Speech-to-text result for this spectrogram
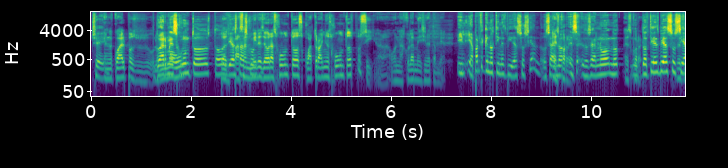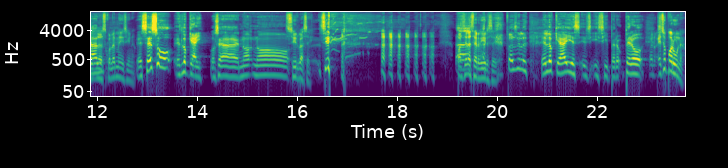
Sí. En el cual pues... Duermes mismo un- juntos, todo pues, el día pasan estás miles de horas juntos, cuatro años juntos, pues sí, ¿verdad? o en la escuela de medicina también. Y, y aparte que no tienes vida social. O sea, Es no, correcto. es- o sea, no, no, Es no tienes vida Desde La social. escuela de medicina. Es eso, es lo que hay. O sea, no, no. Sírvase. Sí, Pásale a servirse. fácil. Es lo que hay, es, es- y sí, pero, pero Bueno, eso por una.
